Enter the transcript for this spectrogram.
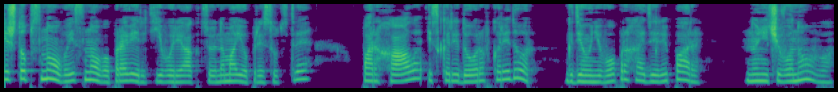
и чтоб снова и снова проверить его реакцию на мое присутствие, порхала из коридора в коридор, где у него проходили пары. Но ничего нового.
